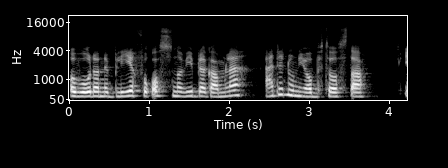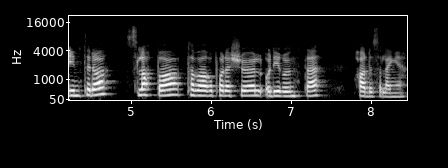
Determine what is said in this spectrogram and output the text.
og hvordan det blir for oss når vi blir gamle. Er det noen jobb til oss da? Inntil da, slapp av, ta vare på deg sjøl og de rundt deg. Ha det så lenge.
